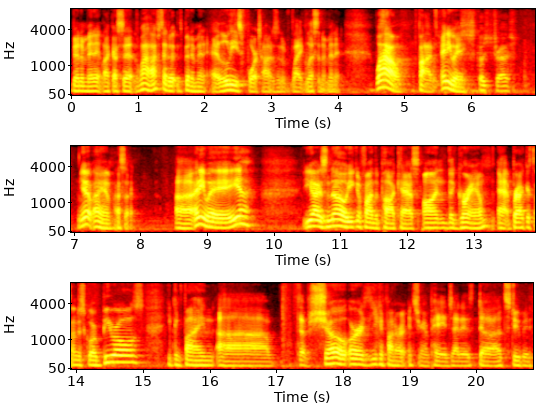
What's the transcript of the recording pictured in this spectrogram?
been a minute, like I said. Wow, I've said it, it's been a minute at least four times in like less than a minute. Wow, five. Anyway, you trash. Yep, I am. I suck. Uh, anyway, you guys know you can find the podcast on the gram at brackets underscore b rolls. You can find uh, the show, or you can find our Instagram page. That is, duh, it's stupid.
